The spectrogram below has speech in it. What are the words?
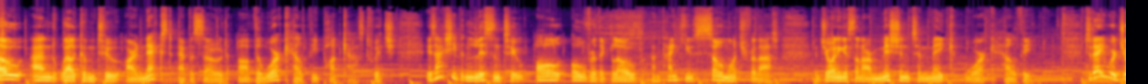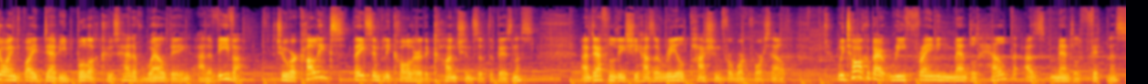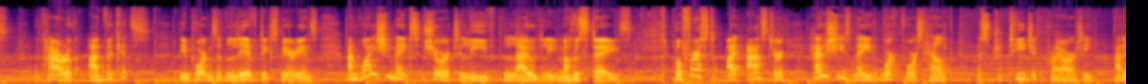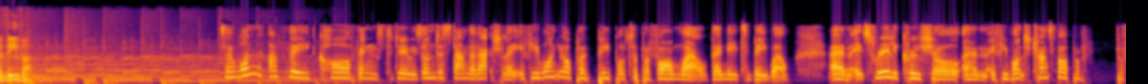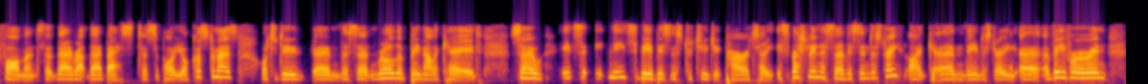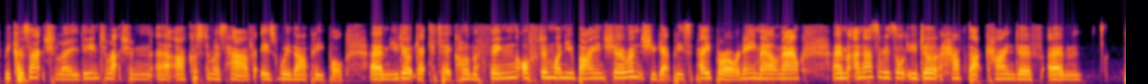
Hello, and welcome to our next episode of the Work Healthy podcast, which is actually been listened to all over the globe. And thank you so much for that, joining us on our mission to make work healthy. Today, we're joined by Debbie Bullock, who's head of wellbeing at Aviva. To her colleagues, they simply call her the conscience of the business, and definitely she has a real passion for workforce health. We talk about reframing mental health as mental fitness the power of advocates, the importance of lived experience, and why she makes sure to leave loudly most days. But first, I asked her how she's made workforce health a strategic priority at Aviva. So, one of the core things to do is understand that actually, if you want your people to perform well, they need to be well. Um, it's really crucial um, if you want to transfer performance that they're at their best to support your customers or to do um, the certain role they've been allocated. So it's it needs to be a business strategic priority, especially in a service industry like um, the industry uh, Aviva are in, because actually the interaction uh, our customers have is with our people. Um, you don't get to take home a thing often when you buy insurance. You get a piece of paper or an email now, um, and as a result, you don't have that kind of um,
